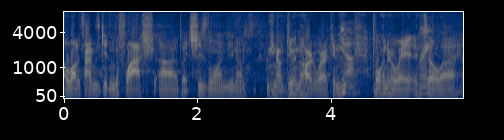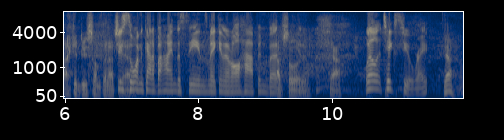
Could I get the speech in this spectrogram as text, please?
a lot of times getting the flash, uh, but she's the one, you know, you know, doing the hard work and Yeah. pulling her weight until uh, I can do something at She's the the end. one kind of behind the scenes making it all happen. But you Absolutely. know. Yeah. Well, it takes two, right? Yeah.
